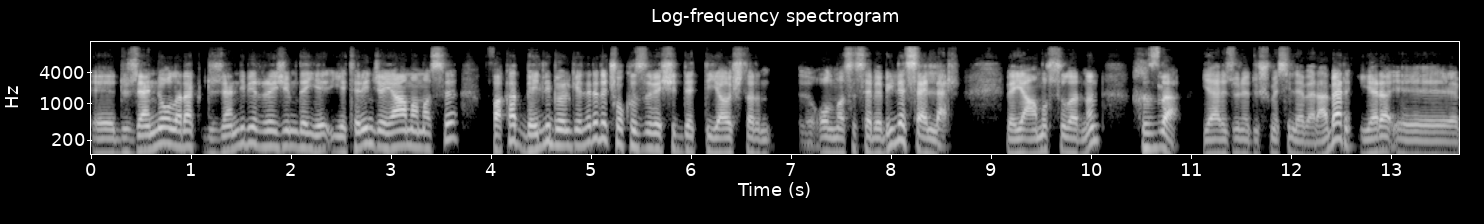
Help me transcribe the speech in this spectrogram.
e, düzenli olarak düzenli bir rejimde ye- yeterince yağmaması fakat belli bölgelere de çok hızlı ve şiddetli yağışların e, olması sebebiyle seller ve yağmur sularının hızla yeryüzüne düşmesiyle beraber yere e,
